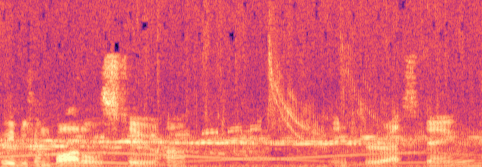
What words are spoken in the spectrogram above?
We become bottles too, huh? Interesting.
